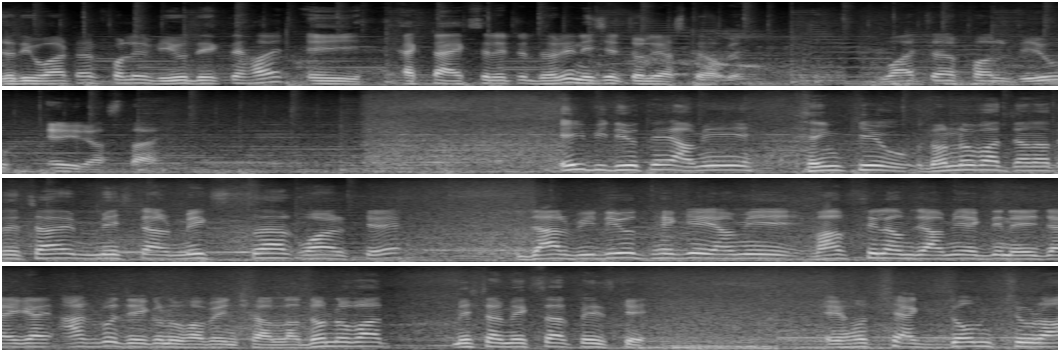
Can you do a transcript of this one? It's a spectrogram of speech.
যদি ওয়াটারফলের ভিউ দেখতে হয়, এই একটা অ্যাক্সেলেটর ধরে নিচে চলে আসতে হবে। ওয়াটারফল ভিউ এই রাস্তায়। এই ভিডিওতে আমি থ্যাংক ইউ ধন্যবাদ জানাতে চাই মিস্টার মিক্সার ওয়ার্ল্ডকে, যার ভিডিও থেকে আমি ভাবছিলাম যে আমি একদিন এই জায়গায় আসব যে কোনোভাবে ইনশাল্লাহ ধন্যবাদ মিস্টার মিক্সার পেজকে। এ হচ্ছে একদম চূড়া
